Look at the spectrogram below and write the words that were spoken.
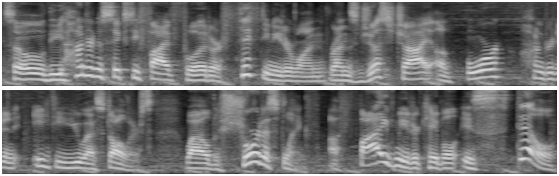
So the 165 foot or 50 meter one runs just shy of 480 US dollars, while the shortest length, a 5 meter cable, is still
